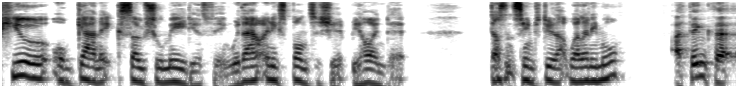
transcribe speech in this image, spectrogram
pure organic social media thing without any sponsorship behind it doesn't seem to do that well anymore. I think that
